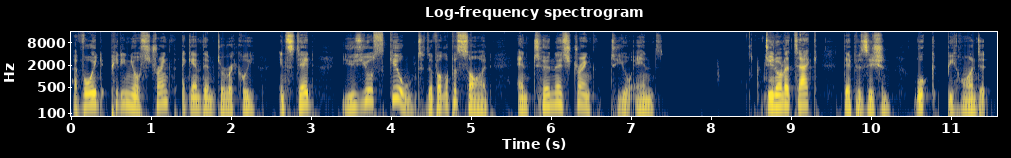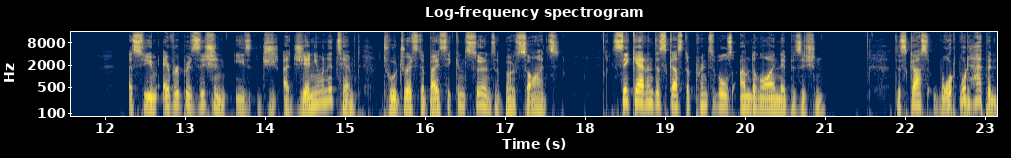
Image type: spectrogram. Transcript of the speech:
Avoid pitting your strength against them directly. Instead, use your skill to develop a side and turn their strength to your ends. Do not attack their position. Look behind it. Assume every position is a genuine attempt to address the basic concerns of both sides. Seek out and discuss the principles underlying their position. Discuss what would happen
